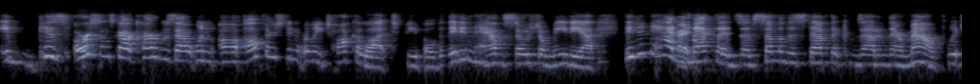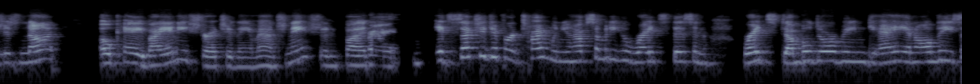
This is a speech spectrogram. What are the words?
because Orson Scott Card was out when uh, authors didn't really talk a lot to people. They didn't have social media. They didn't have right. methods of some of the stuff that comes out of their mouth, which is not okay by any stretch of the imagination, but right. it's such a different time when you have somebody who writes this and writes Dumbledore being gay and all these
